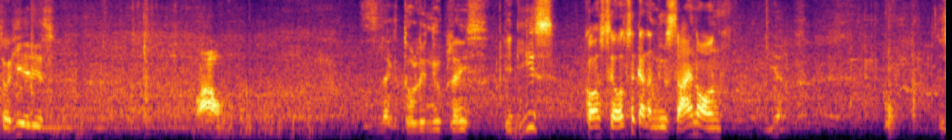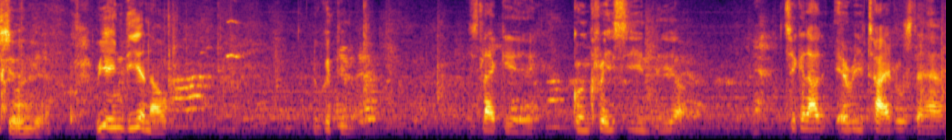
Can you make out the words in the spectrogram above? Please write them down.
So here it is. Wow. This is like a totally new place. It is. Cause they also got a new sign on. Yeah. Let's get in here. We are in there now. Look at it. It's like uh, going crazy in there. Checking out every titles they have.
